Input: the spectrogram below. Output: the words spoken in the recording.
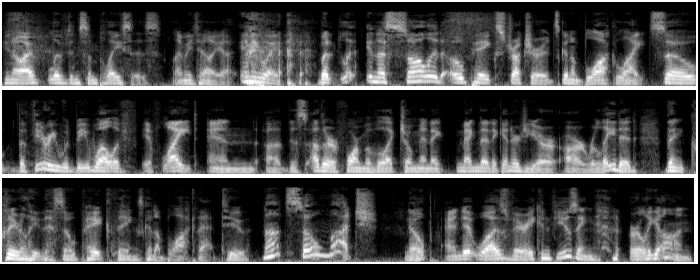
You know, I've lived in some places, let me tell you. Anyway, but in a solid opaque structure, it's going to block light. So the theory would be, well, if, if light and uh, this other form of electromagnetic energy are, are related, then clearly this opaque thing's going to block that too. Not so much. Nope, And it was very confusing early on.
